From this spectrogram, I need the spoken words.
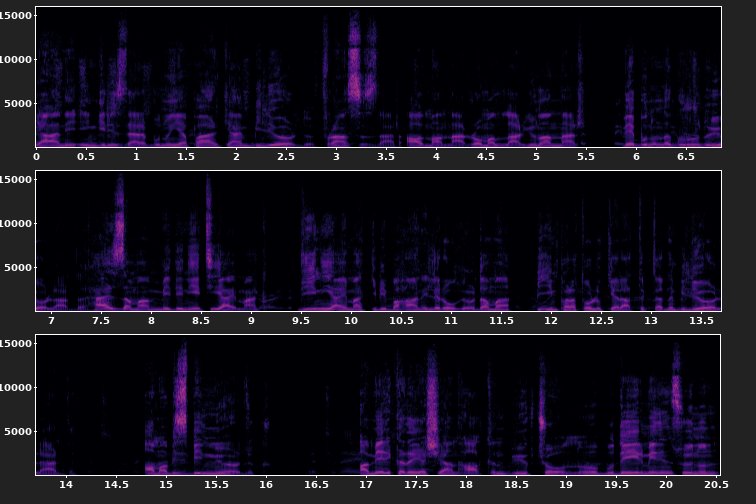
Yani İngilizler bunu yaparken biliyordu. Fransızlar, Almanlar, Romalılar, Yunanlar ve bununla gurur duyuyorlardı. Her zaman medeniyeti yaymak, dini yaymak gibi bahaneleri oluyordu ama bir imparatorluk yarattıklarını biliyorlardı. Ama biz bilmiyorduk. Amerika'da yaşayan halkın büyük çoğunluğu bu değirmenin suyunun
